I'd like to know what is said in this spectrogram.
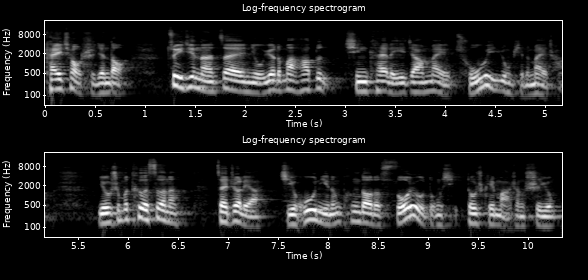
开窍时间到。最近呢，在纽约的曼哈顿新开了一家卖厨卫用品的卖场，有什么特色呢？在这里啊，几乎你能碰到的所有东西都是可以马上试用。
